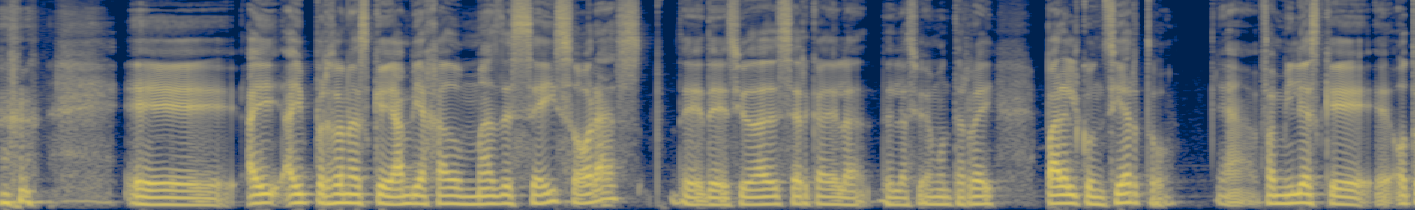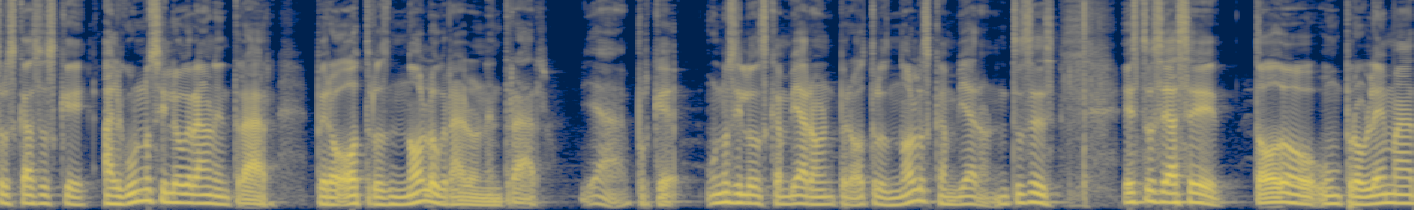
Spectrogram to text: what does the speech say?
eh, hay, hay, personas que han viajado más de seis horas de, de ciudades cerca de la, de la, ciudad de Monterrey para el concierto. ¿ya? Familias que, eh, otros casos que algunos sí lograron entrar, pero otros no lograron entrar. Ya, porque unos sí los cambiaron, pero otros no los cambiaron. Entonces, esto se hace todo un problema,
